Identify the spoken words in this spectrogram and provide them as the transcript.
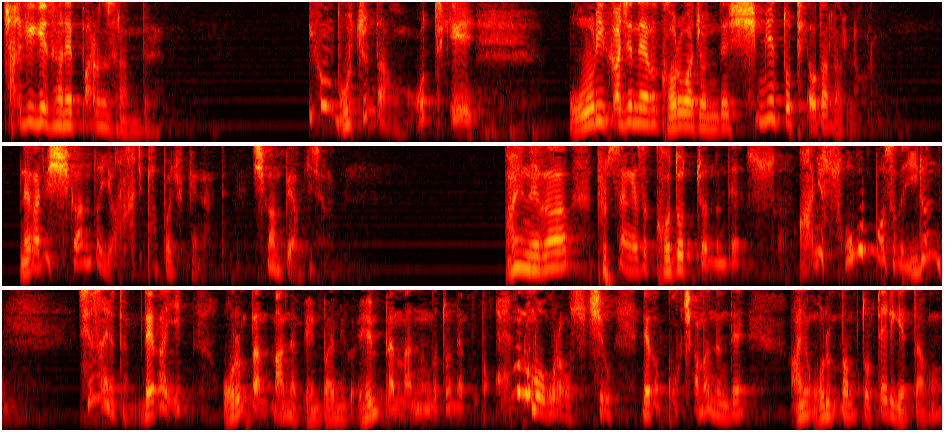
자기 계산에 빠른 사람들 이건 못 준다고. 어떻게 오리까지 내가 걸어와 줬는데 10년 또 태워달라고 그러 내가 지금 시간도 여러 가지 바빠 죽겠는데 시간 빼앗기잖아. 아니 내가 불쌍해서 겉옷 줬는데 아니 속옷 벗어도 이런 세상이었다. 내가 이 오른밤 맞는 왼밤이고 왼밤 맞는 것도 내가 너무너무 억울하고 수치로 내가 꼭 참았는데 아니 오른밤 또 때리겠다고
